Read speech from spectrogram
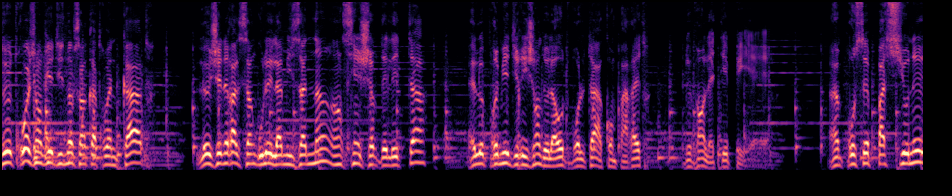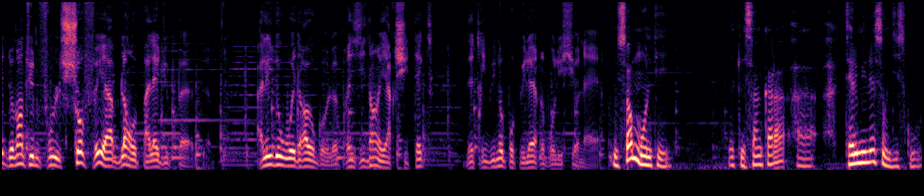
Ce 3 janvier 1984, le général Sangoulé Lamizana, ancien chef de l'État, est le premier dirigeant de la Haute-Volta à comparaître devant les TPR. Un procès passionné devant une foule chauffée à blanc au palais du peuple. Alidou Ouedraogo, le président et architecte des tribunaux populaires révolutionnaires. Nous sommes montés et que Sankara a, terminé son discours.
